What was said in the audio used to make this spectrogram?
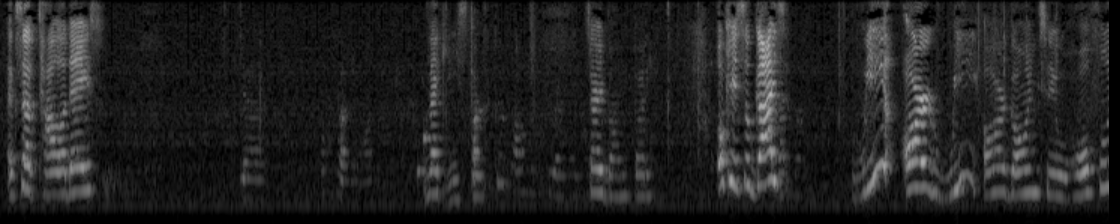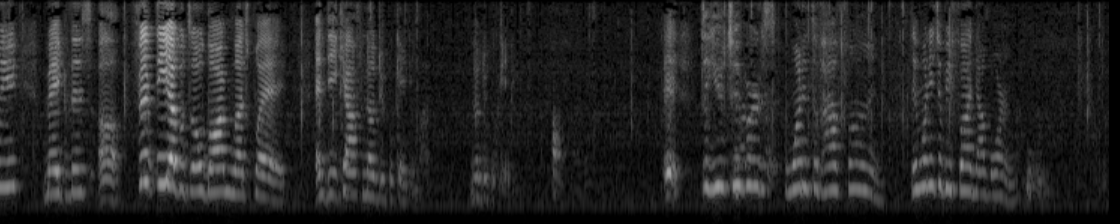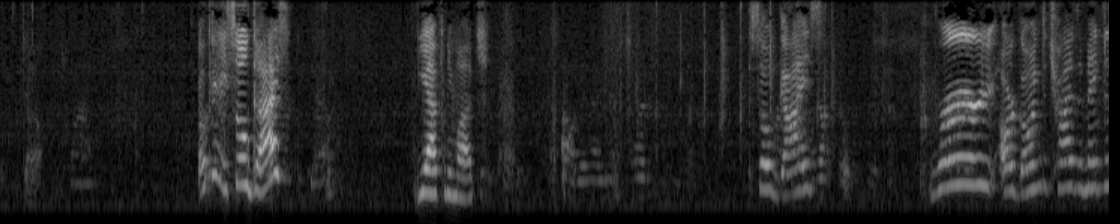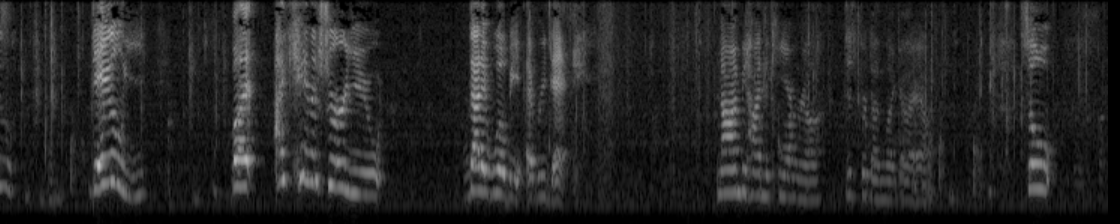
Except holidays, like Easter. Sorry, bum buddy. Okay, so guys, we are we are going to hopefully make this a 50 episode long let's play and decaf no duplicating no duplicating it, the youtubers wanted to have fun. They wanted to be fun not boring. Okay so guys yeah pretty much. So guys we are going to try to make this daily, but I can assure you that it will be every day. Now I'm behind the camera. Just pretend like I am. So,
